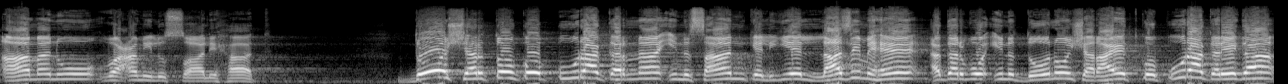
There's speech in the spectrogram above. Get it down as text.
آمن و امل الصالحات۔ دو شرطوں کو پورا کرنا انسان کے لیے لازم ہے۔ اگر وہ ان دونوں شرائط کو پورا کرے گا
